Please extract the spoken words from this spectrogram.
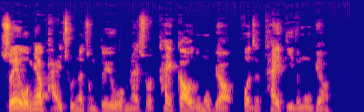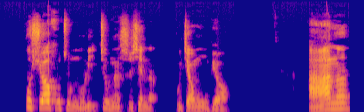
所以我们要排除那种对于我们来说太高的目标或者太低的目标，不需要付出努力就能实现的不叫目标。R 呢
